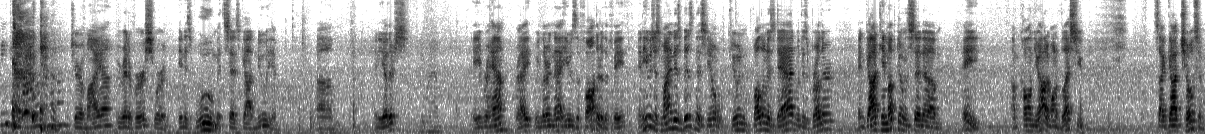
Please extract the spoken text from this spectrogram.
Jeremiah was one of them. Jeremiah. We read a verse where in his womb it says God knew him. Um, any others? Abraham, right? We learned that he was the father of the faith, and he was just minding his business, you know, doing, following his dad with his brother, and God came up to him and said, um, "Hey, I'm calling you out. I want to bless you." It's like God chose him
